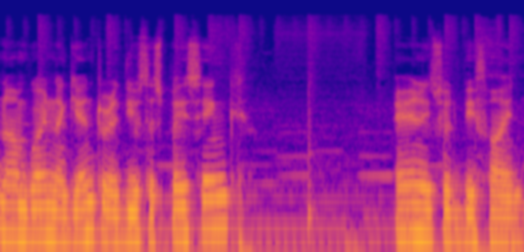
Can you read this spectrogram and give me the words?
Now I'm going again to reduce the spacing and it should be fine.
